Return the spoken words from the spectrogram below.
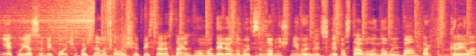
яку я собі хочу. Почнемо з того, що після рестайлінгу моделі оновився зовнішній вигляд. Сюди поставили новий бампер, крила,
